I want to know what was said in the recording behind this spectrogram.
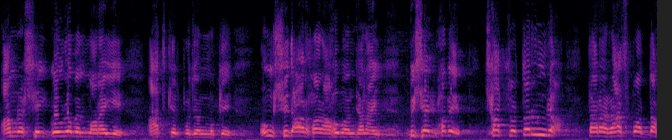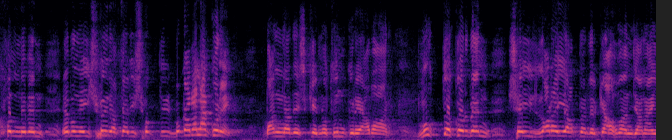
আমরা সেই গৌরবের লড়াইয়ে আজকের প্রজন্মকে অংশীদার হওয়ার আহ্বান জানাই। বিশেষভাবে ছাত্র তরুণরা তারা রাজপথ দখল নেবেন এবং এই স্বৈরাচারী শক্তির মোকাবেলা করে বাংলাদেশকে নতুন করে আবার মুক্ত করবেন। সেই লড়াই আপনাদেরকে আহ্বান জানাই।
